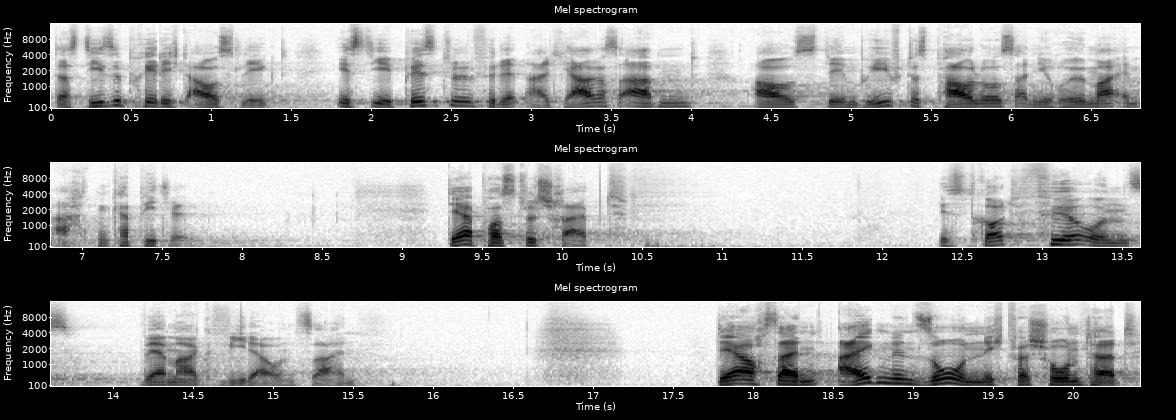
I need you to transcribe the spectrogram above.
das diese Predigt auslegt, ist die Epistel für den Altjahresabend aus dem Brief des Paulus an die Römer im achten Kapitel. Der Apostel schreibt, Ist Gott für uns, wer mag wider uns sein? Der auch seinen eigenen Sohn nicht verschont hat,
